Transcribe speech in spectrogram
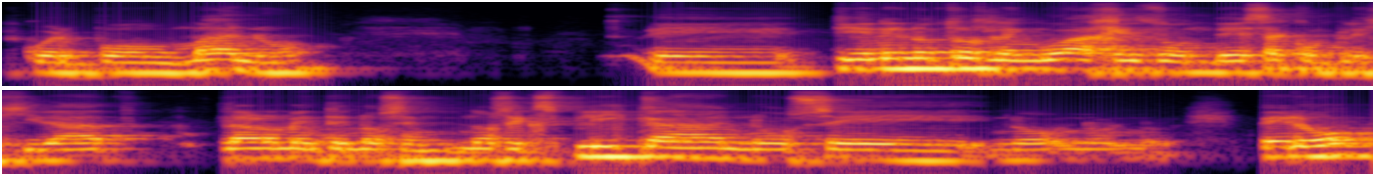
el cuerpo humano, eh, tienen otros lenguajes donde esa complejidad claramente no se, no se explica, no se, no, no, pero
